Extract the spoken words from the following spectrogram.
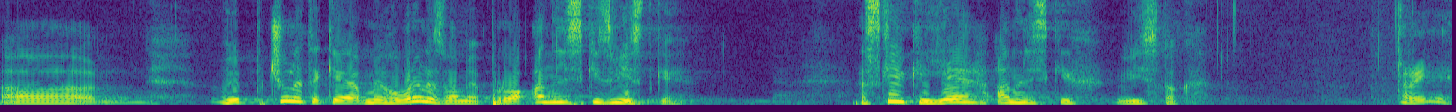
А, ви чули таке, ми говорили з вами про ангельські звістки. А скільки є ангельських вісток? Три.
